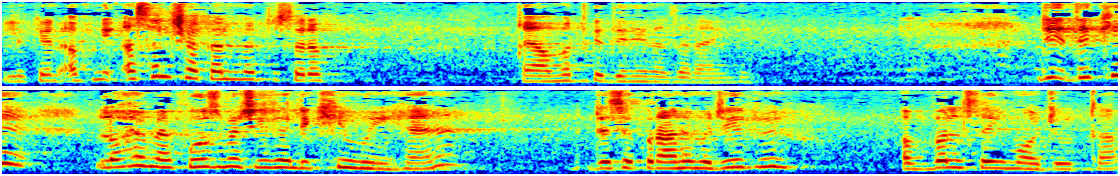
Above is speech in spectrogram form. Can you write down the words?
لیکن اپنی اصل شکل میں تو صرف قیامت کے دن ہی نظر آئیں گے۔ جی دیکھیے، لوہے محفوظ میں چیزیں لکھی ہوئی ہیں۔ جیسے قرآن مجید بھی اول سے ہی موجود تھا،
